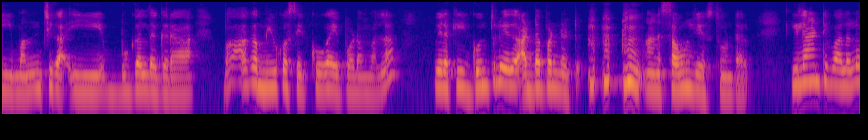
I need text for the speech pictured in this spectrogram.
ఈ మంచిగా ఈ బుగ్గల దగ్గర బాగా మ్యూకస్ ఎక్కువగా అయిపోవడం వల్ల వీళ్ళకి గొంతులో ఏదో అడ్డపడినట్టు అని సౌండ్ చేస్తూ ఉంటారు. ఇలాంటి వాళ్ళలో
